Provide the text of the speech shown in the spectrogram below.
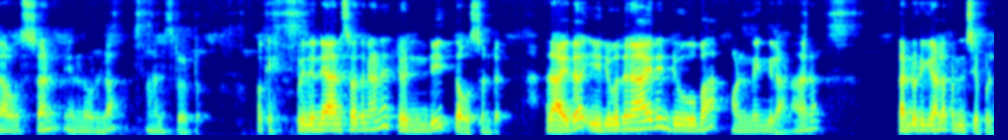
തൗസൻഡ് എന്നുള്ള ആൻസർ കിട്ടും. ഓക്കെ ഇപ്പോൾ ഇതിന്റെ ആൻസർ എത്രയാണ്? ട്വന്റി തൗസൻഡ് അതായത് ഇരുപതിനായിരം രൂപ ഉണ്ടെങ്കിലാണ്. അതാണ് കണ്ടുപിടിക്കാനുള്ള പ്രിൻസിപ്പിൾ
